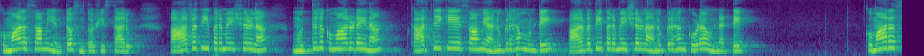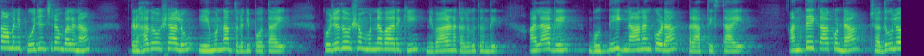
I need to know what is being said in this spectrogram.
కుమారస్వామి ఎంతో సంతోషిస్తారు. పార్వతీ పరమేశ్వరుల ముద్దుల కుమారుడైన కార్తీకేయ స్వామి అనుగ్రహం ఉంటే పార్వతీ పరమేశ్వరుల అనుగ్రహం కూడా ఉన్నట్టే. కుమారస్వామిని పూజించడం వలన గ్రహదోషాలు ఏమున్నా తొలగిపోతాయి. కుజదోషం ఉన్నవారికి నివారణ కలుగుతుంది. అలాగే బుద్ధి జ్ఞానం కూడా ప్రాప్తిస్తాయి. అంతేకాకుండా చదువులో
